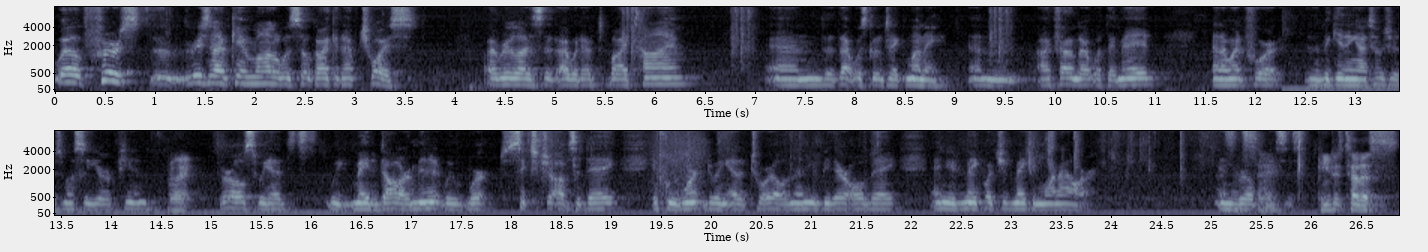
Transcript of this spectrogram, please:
Well, first, the, reason I became a model was so I could have choice. I realized that I would have to buy time, and that, that was going to take money. And I found out what they made, and I went for it. In the beginning, I told you it was mostly European Right. Girls. We had we made a dollar a minute. We worked six jobs a day if we weren't doing editorial, and then you'd be there all day, and you'd make what you'd make in one hour in the real insane. places. Can you just tell us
